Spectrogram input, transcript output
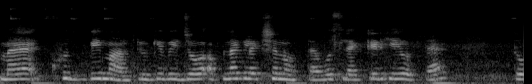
मैं खुद भी मानती हूँ कि भाई जो अपना कलेक्शन होता है वो सिलेक्टेड ही होता है। तो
